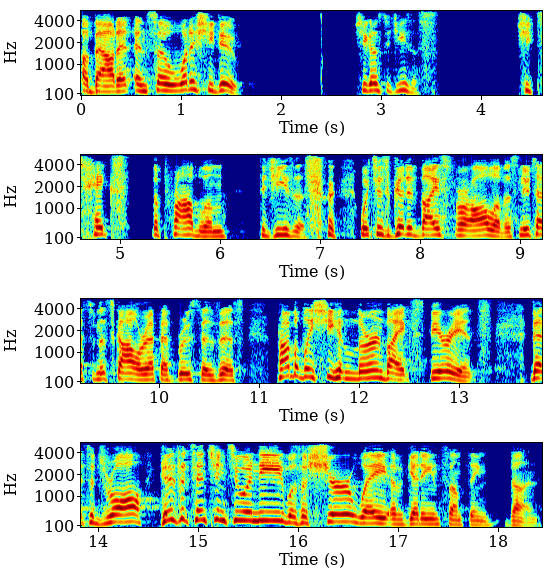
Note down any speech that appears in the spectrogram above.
about it. And so what does she do? She goes to Jesus. She takes the problem to Jesus, which is good advice for all of us. New Testament scholar F. F. Bruce says this. Probably she had learned by experience that to draw his attention to a need was a sure way of getting something done.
